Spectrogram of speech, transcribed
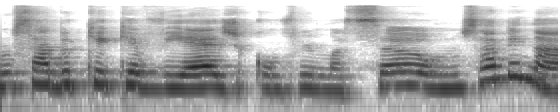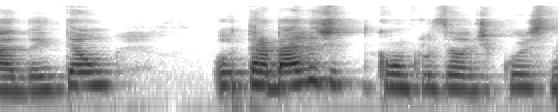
não sabe o que é viés de confirmação, não sabe nada. Então, o trabalho de conclusão de curso,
